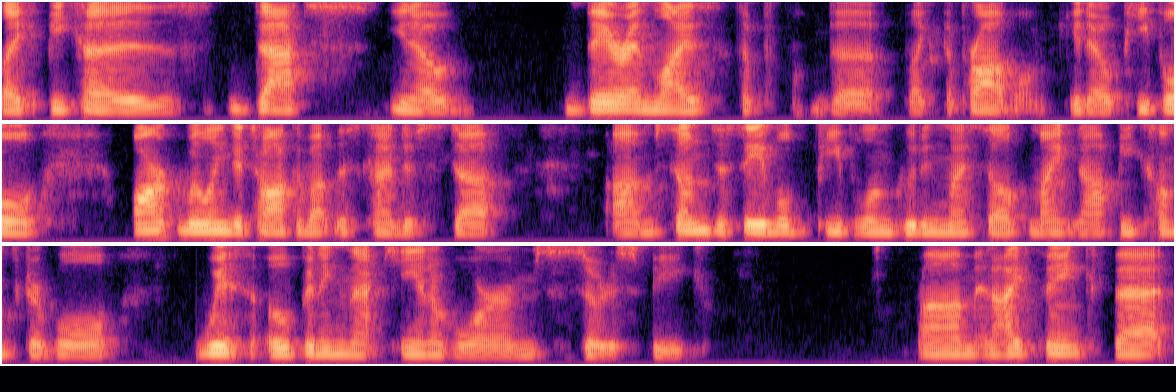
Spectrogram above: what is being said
Like because that's you know therein lies the the like the problem. You know people aren't willing to talk about this kind of stuff um, some disabled people including myself might not be comfortable with opening that can of worms so to speak um, and i think that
